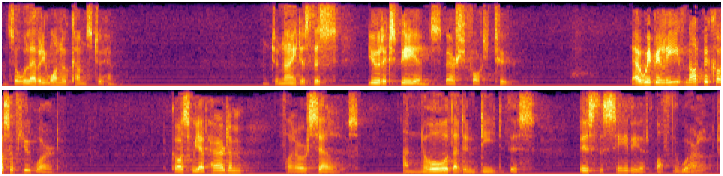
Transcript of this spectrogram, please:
And so will everyone who comes to him. And tonight, is this your experience? Verse 42. Now we believe not because of your word, because we have heard him for ourselves and know that indeed this is the Saviour of the world.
